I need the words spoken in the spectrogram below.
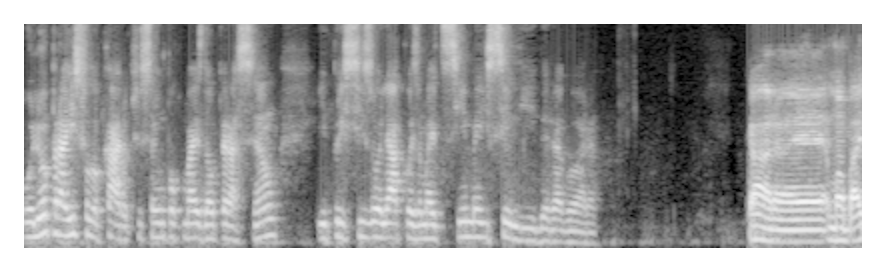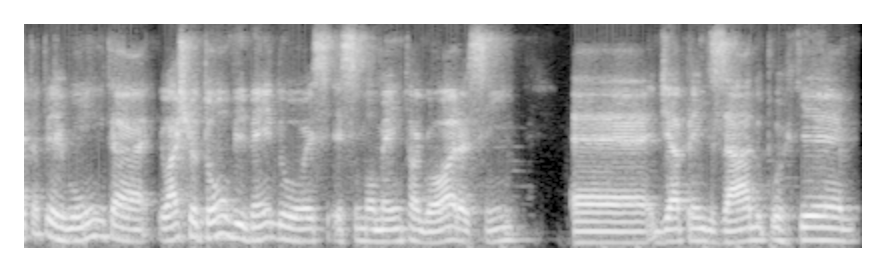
olhou para isso e falou, cara, eu preciso sair um pouco mais da operação e preciso olhar a coisa mais de cima e ser líder agora? Cara, é uma baita pergunta. Eu acho que eu estou vivendo esse, esse, momento agora, assim, é, de aprendizado, porque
